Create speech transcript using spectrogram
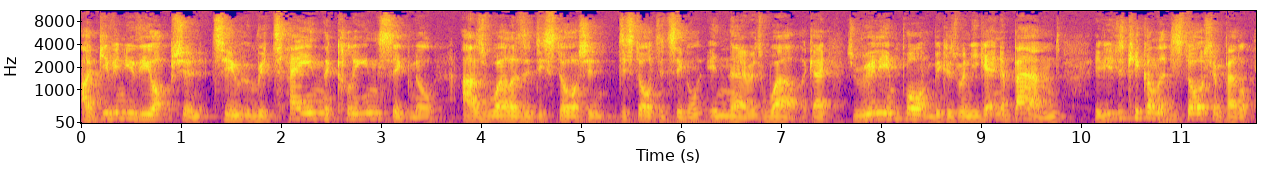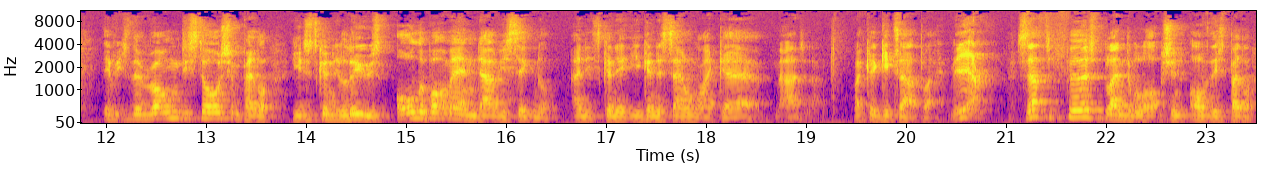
are giving you the option to retain the clean signal as well as a distortion distorted signal in there as well okay? It's really important because when you get in a band if you just kick on that distortion pedal if it's the wrong distortion pedal you're just going to lose all the bottom end out of your signal and it's going to you're going to sound like a I don't know like a guitar player. Yeah so that's the first blendable option of this pedal.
